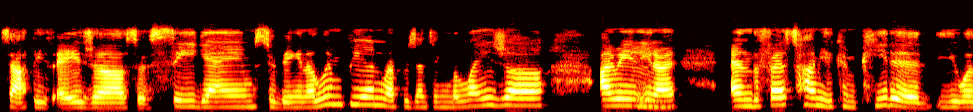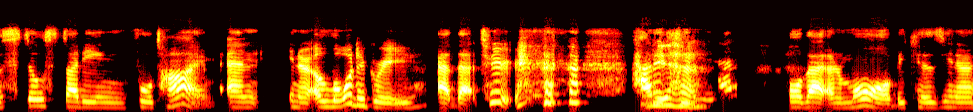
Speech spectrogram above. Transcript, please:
Southeast Asia, so SEA Games, to being an Olympian representing Malaysia. I mean, mm. you know, and the first time you competed, you were still studying full time and, you know, a law degree at that too. How did yeah. you all that and more because you know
